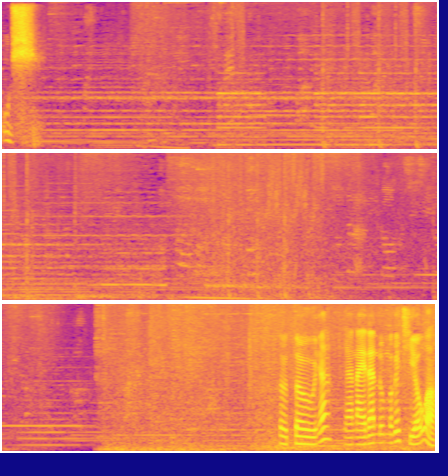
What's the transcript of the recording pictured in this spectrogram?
Ui. Từ từ nhá, nhà này đang đúng là cái chiếu à?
